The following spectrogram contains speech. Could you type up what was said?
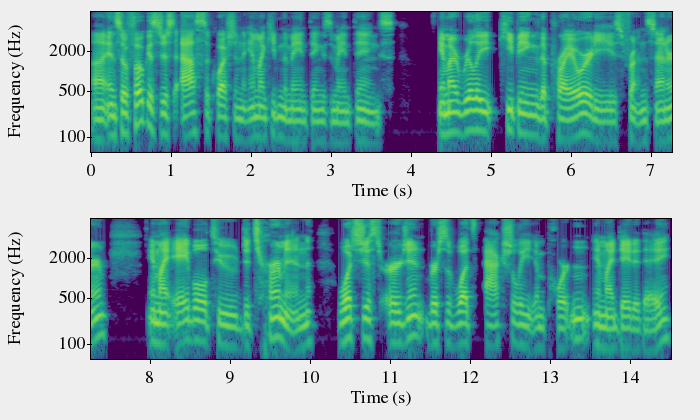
Uh, and so, focus just asks the question: Am I keeping the main things the main things? Am I really keeping the priorities front and center? Am I able to determine what's just urgent versus what's actually important in my day to day?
